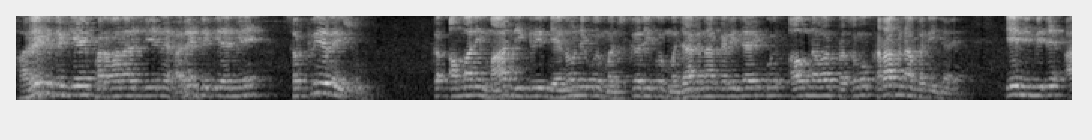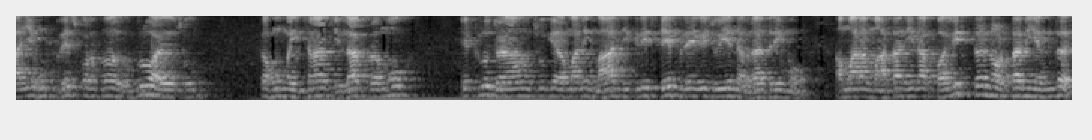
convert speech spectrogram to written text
હરેક જગ્યાએ ફરવાના છીએ અને હરેક જગ્યાએ અમે સક્રિય રહીશું. કે અમારી મા દીકરી બહેનોને કોઈ મશ્કરી, કોઈ મજાક ના કરી જાય, કોઈ અવનવા પ્રસંગો ખરાબ ના બની જાય. એ નિમિત્તે આજે હું પ્રેસ કોન્ફરન્સમાં રૂબરૂ આવ્યો છું. કે હું મહેસાણા જિલ્લા પ્રમુખ એટલું જણાવું છું કે અમારી મા દીકરી સેફ રહેવી જોઈએ નવરાત્રિમાં. અમારા માતાજીના પવિત્ર નોરતાની અંદર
